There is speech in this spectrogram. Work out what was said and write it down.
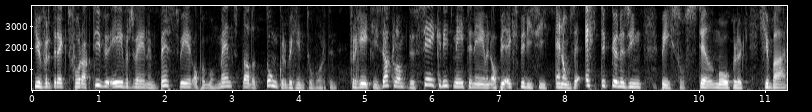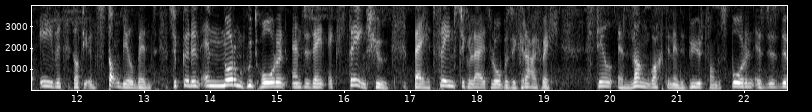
je vertrekt voor actieve everzwijnen best weer op het moment dat het donker begint te worden. Vergeet je zaklamp dus zeker niet mee te nemen op je expeditie. En om ze echt te kunnen zien, wees zo stil mogelijk. Gebaar even dat je een standbeeld bent. Ze kunnen enorm goed horen en ze zijn extreem schuw. Bij het vreemdste geluid lopen ze graag weg. Stil en lang wachten in de buurt van de sporen is dus de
